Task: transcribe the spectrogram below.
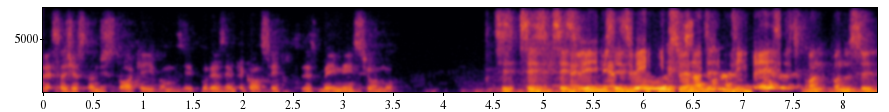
nessa gestão de estoque aí, vamos dizer, por exemplo, igual você bem mencionou. Vocês veem, vocês veem isso né, nas, nas, empresas, quando, quando, você,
